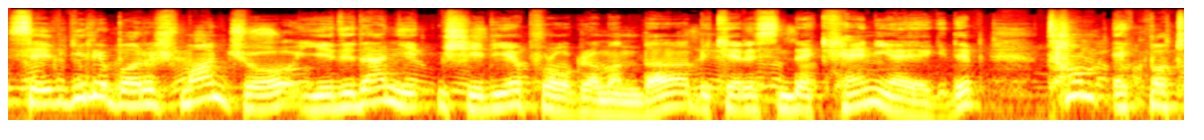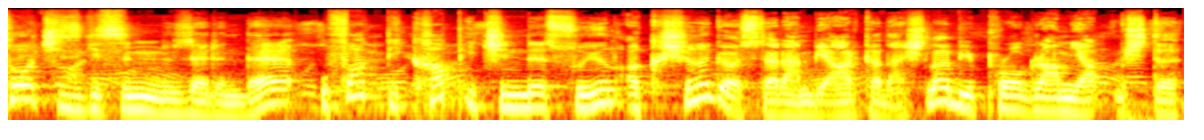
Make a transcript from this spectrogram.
Sevgili Barış Manço 7'den 77'ye programında bir keresinde Kenya'ya gidip tam ekvator çizgisinin üzerinde ufak bir kap içinde suyun akışını gösteren bir arkadaşla bir program yapmıştı.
